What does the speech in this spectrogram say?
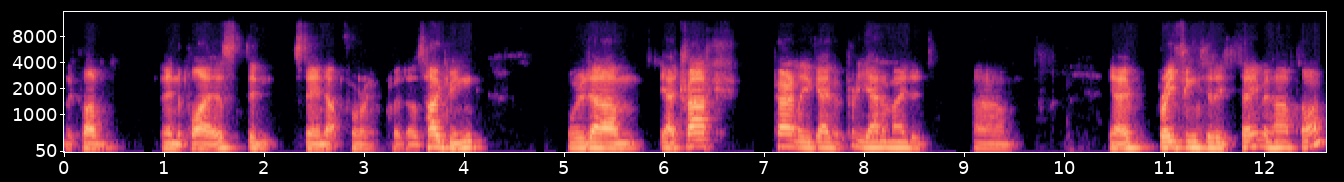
the club and the players didn't stand up for him. But I was hoping would um yeah Truck apparently gave a pretty animated um you know briefing to his team at halftime.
